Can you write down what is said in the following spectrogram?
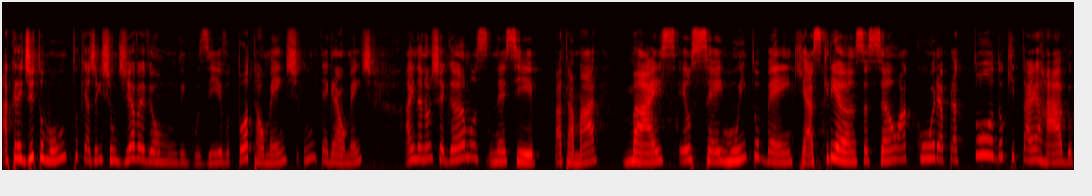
Acredito muito que a gente um dia vai ver um mundo inclusivo, totalmente, integralmente. Ainda não chegamos nesse patamar, mas eu sei muito bem que as crianças são a cura para tudo que está errado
